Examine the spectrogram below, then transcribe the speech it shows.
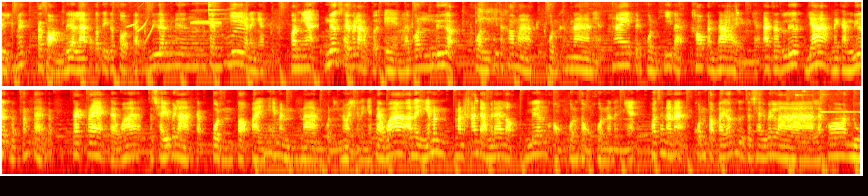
ติไม่จะสองเดือนแล้วปกติจะโสดแบบเดือนหนึงเต็มที่อะไรเงี้ยตอนเนี้ยเลือกใช้เวลากับตัวเอง แล้วก็เลือกคนที่จะเข้ามาคนข้างหน้าเนี่ยให้เป็นคนที่แบบเข้ากันได้อย่างเงี้ยอาจจะเลือกยากในการเลือกแบบตั้งแต่แบบ แรก ๆ แต่ว่าจะใช้เวลากับคนต่อไปให้มันนานกว่านี้หน่อยอะไรเงี้ยแต่ว่าอะไรอย่างเงี้ยมันมันคาดเดาไม่ได้หรอกเรื่องของคนสองคนอะไรเงี้ยเพราะฉะนั้นอะคนต่อไปก็คือจะใช้เวลาแล้วก็ดู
